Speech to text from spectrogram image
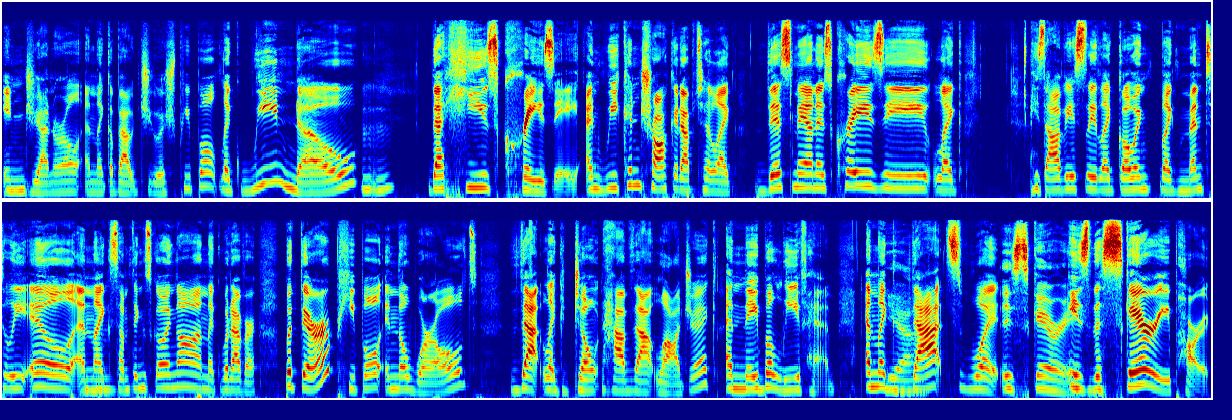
in general and like about Jewish people, like we know mm-hmm. that he's crazy and we can chalk it up to like this man is crazy, like he's obviously like going like mentally ill and like mm-hmm. something's going on like whatever but there are people in the world that like don't have that logic and they believe him and like Yeah. that's what Is scary. is the scary part.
